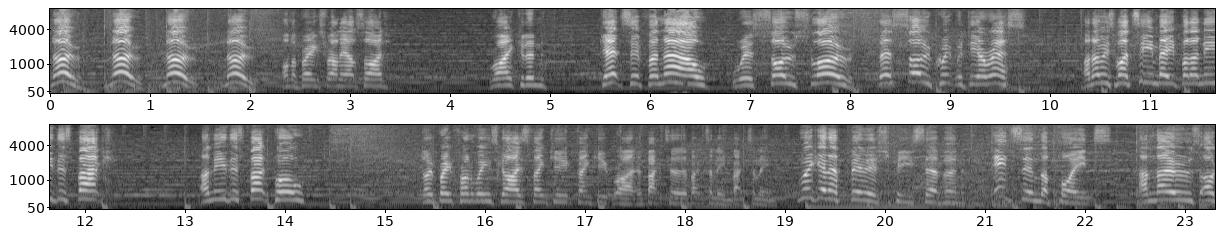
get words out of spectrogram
No! No! No! No! On the brakes around the outside. Raikkonen gets it for now. We're so slow. They're so quick with DRS. I know he's my teammate, but I need this back. I need this back, Paul. Don't break front wings, guys. Thank you. Thank you. Right, back to back to lean. Back to lean. We're to finish P7. It's in the points. And those are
